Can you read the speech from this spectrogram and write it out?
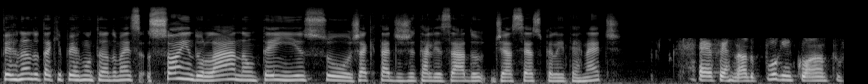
Fernando está aqui perguntando, mas só indo lá não tem isso, já que está digitalizado, de acesso pela internet? É, Fernando, por enquanto,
